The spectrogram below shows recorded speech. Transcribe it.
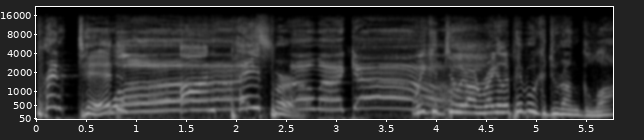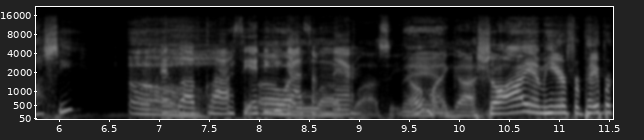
printed on paper? Oh my god. We could do it on regular paper. We could do it on glossy. Oh. I love glossy. I think Oh, you I got something love there. glossy. Oh my gosh! So I am here for paper.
